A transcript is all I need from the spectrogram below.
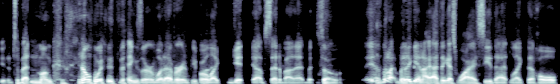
you know, Tibetan monk, you know, with things or whatever, and people like get upset about that. But So yeah, but but again, I, I think that's why I see that like the whole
